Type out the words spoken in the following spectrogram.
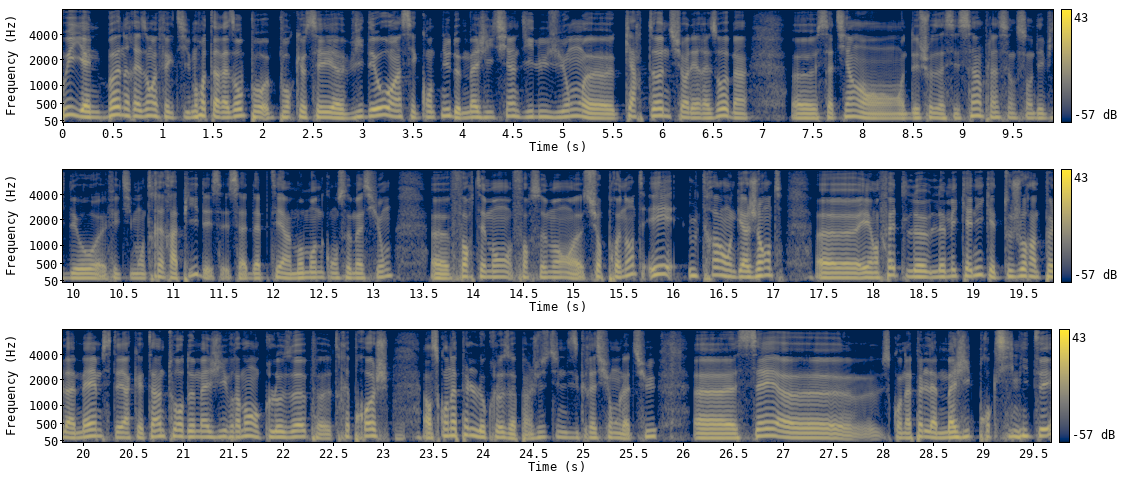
oui, il y a une bonne raison, effectivement, tu as raison, pour, pour, que ces euh, vidéos, hein, ces contenus de magiciens, d'illusions euh, cartonnent sur les réseaux. Eh ben, euh, ça tient en des choses assez simples. Hein. ce sont des vidéos effectivement très rapides et c'est adapté à un moment de consommation fortement, forcément surprenante et ultra engageante. et en fait, le, la mécanique est toujours un peu la même, c'est-à-dire que tu as un tour de magie vraiment en close-up très proche. Alors, ce qu'on appelle le close-up, hein, juste une digression là-dessus, c'est ce qu'on appelle la magie de proximité,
